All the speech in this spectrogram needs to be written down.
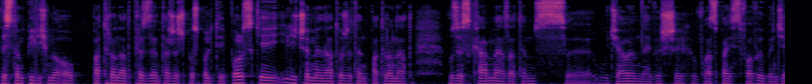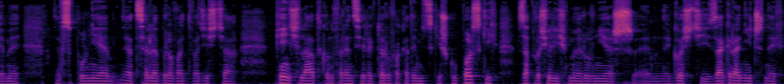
Wystąpiliśmy o patronat prezydenta Rzeczpospolitej Polskiej i liczymy na to, że ten patronat uzyskamy, a zatem z e, udziałem najwyższych władz państwowych będziemy wspólnie celebrować 25 lat Konferencji Rektorów Akademickich Szkół Polskich. Zaprosiliśmy również gości zagranicznych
